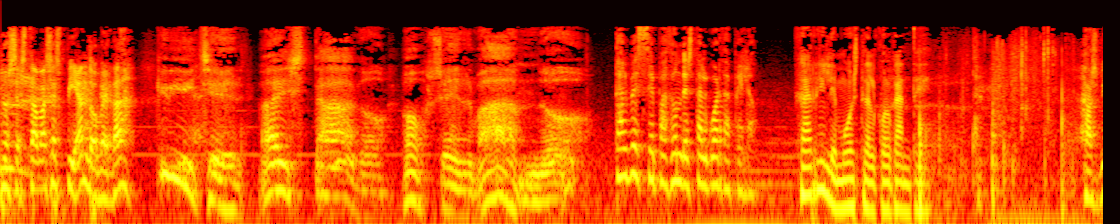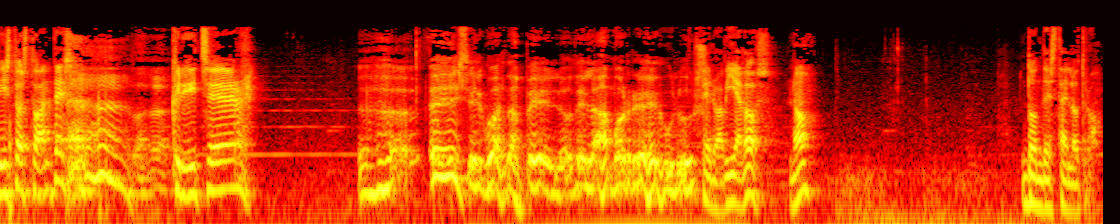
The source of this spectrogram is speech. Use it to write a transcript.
Nos estabas espiando, ¿verdad? Critcher ha estado observando. Tal vez sepa dónde está el guardapelo. Harry le muestra el colgante. ¿Has visto esto antes? Creature. Es el guardapelo del amo Regulus. Pero había dos, ¿no? ¿Dónde está el otro?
